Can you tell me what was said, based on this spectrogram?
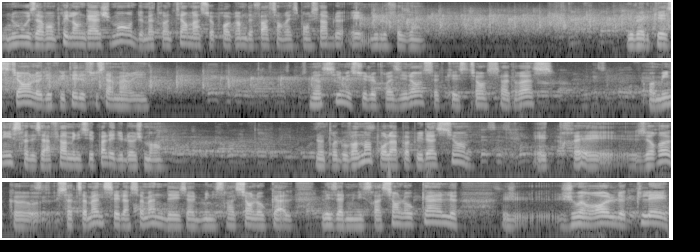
Nous avons pris l'engagement de mettre un terme à ce programme de façon responsable et nous le faisons. Nouvelle question, le député de Sault-Saint-Marie. Merci, Monsieur le Président. Cette question s'adresse au ministre des Affaires municipales et du Logement. Notre gouvernement pour la population est très heureux que cette semaine, c'est la semaine des administrations locales. Les administrations locales jouent un rôle clé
